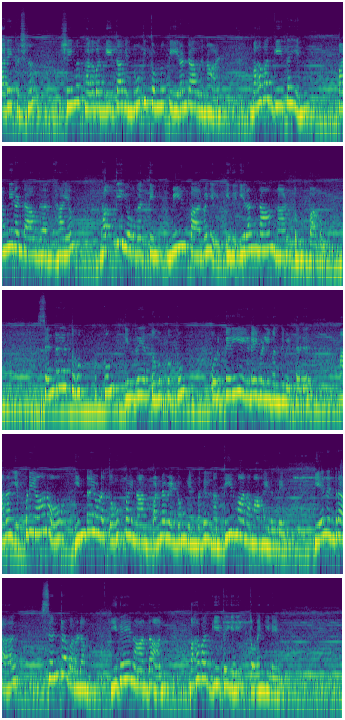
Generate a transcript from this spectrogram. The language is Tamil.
ஹரே கிருஷ்ணா. ஸ்ரீமத் பகவத்கீதாவின் நூற்றி தொண்ணூற்றி இரண்டாவது நாள் பகவத்கீதையின் பன்னிரண்டாவது அத்தியாயம் பக்தி யோகத்தின் மீள் பார்வையில் இது இரண்டாம் நாள் தொகுப்பாகும். சென்றைய தொகுப்புக்கும் இன்றைய தொகுப்புக்கும் ஒரு பெரிய இடைவெளி வந்து விட்டது ஆனால் எப்படியானோ இன்றையோட தொகுப்பை நான் பண்ண வேண்டும் என்பதில் நான் தீர்மானமாக இருந்தேன். ஏனென்றால் சென்ற வருடம் இதே நாள்தான் பகவத்கீதையை தொடங்கினேன்.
